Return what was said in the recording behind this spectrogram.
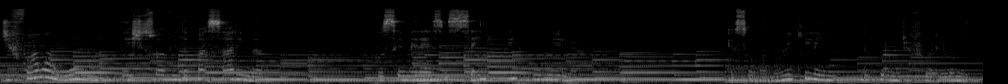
De forma alguma, deixe sua vida passar em branco. Você merece sempre o melhor. Que do por onde for ilumina.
